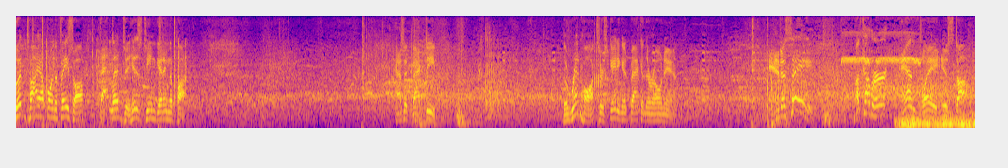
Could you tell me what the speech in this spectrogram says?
Good tie-up on the faceoff. That led to his team getting the puck. Has it back deep. The Red Hawks are skating it back in their own end. And a save. A cover, and play is stopped.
